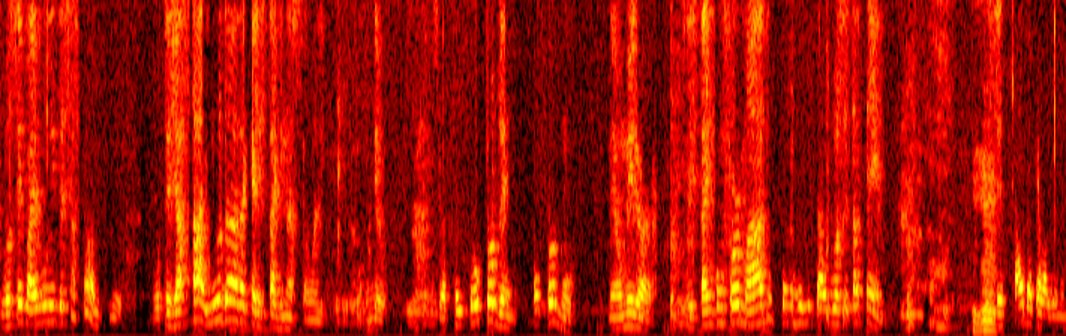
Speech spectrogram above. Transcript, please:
E você vai evoluir dessa forma. Entendeu? Você já saiu da, daquela estagnação ali. Entendeu? Você aceitou o problema. Transformou. Né? Ou melhor, você está inconformado com o resultado que você está tendo. Uhum. Você sai daquela zona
